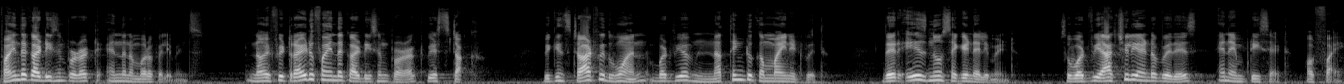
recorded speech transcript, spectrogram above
Find the Cartesian product and the number of elements. Now if we try to find the Cartesian product, we are stuck. We can start with 1, but we have nothing to combine it with. There is no second element. So what we actually end up with is an empty set of 5.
